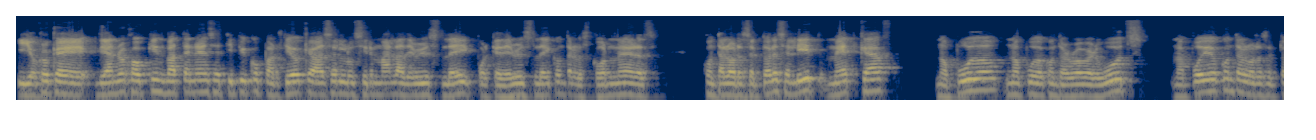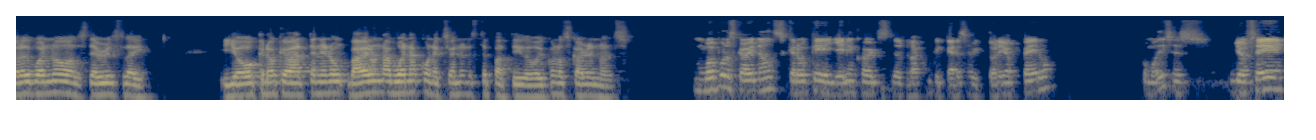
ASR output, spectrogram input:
Y yo creo que DeAndre Hopkins va a tener ese típico partido que va a hacer lucir mal a Darius Slay, porque Darius Slay contra los corners, contra los receptores elite, Metcalf no pudo, no pudo contra Robert Woods, no ha podido contra los receptores buenos Darius Slay. Y yo creo que va a, tener va a haber una buena conexión en este partido. Voy con los Cardinals. Voy por los Cardinals. Creo que Jalen Hurts les va a complicar esa victoria, pero como dices, yo sé,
